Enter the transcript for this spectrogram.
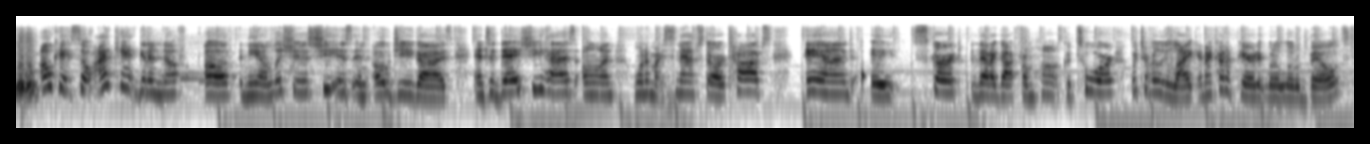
Okay, so I can't get enough of Neonlicious. She is an OG, guys. And today she has on one of my Snapstar tops and a skirt that I got from Haute Couture, which I really like. And I kind of paired it with a little belt.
